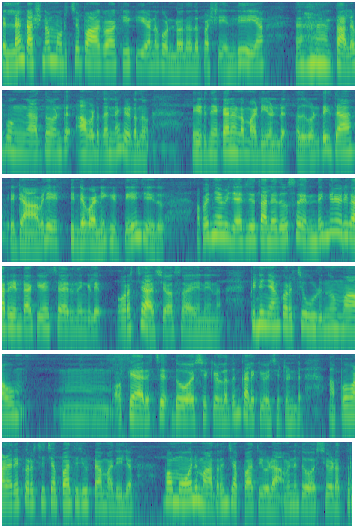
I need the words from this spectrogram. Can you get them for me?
എല്ലാം കഷ്ണം മുറിച്ച് പാകമാക്കിയൊക്കെയാണ് കൊണ്ടുവന്നത്. പക്ഷേ എന്ത് ചെയ്യാം? തല പൊങ്ങാത്തതുകൊണ്ട് അവിടെ തന്നെ കിടന്നു. എഴുന്നേക്കാനുള്ള മടിയുണ്ട്. അതുകൊണ്ട് ഇതാ രാവിലെ എട്ടിന്റെ പണി കിട്ടുകയും ചെയ്തു. അപ്പം ഞാൻ വിചാരിച്ചു തലേദിവസം എന്തെങ്കിലും ഒരു കറി ഉണ്ടാക്കി വെച്ചായിരുന്നെങ്കിൽ ഉറച്ച പിന്നെ ഞാൻ കുറച്ച് ഉഴുന്നും മാവും ഒക്കെ അരച്ച് ദോശയ്ക്കുള്ളതും കലക്കി വെച്ചിട്ടുണ്ട്. അപ്പോൾ വളരെ കുറച്ച് ചപ്പാത്തി ചുട്ടാൽ മതിയല്ലോ. അപ്പോൾ മോന് മാത്രം ചപ്പാത്തി ഇടാം. അവന് ദോശയോട് അത്ര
